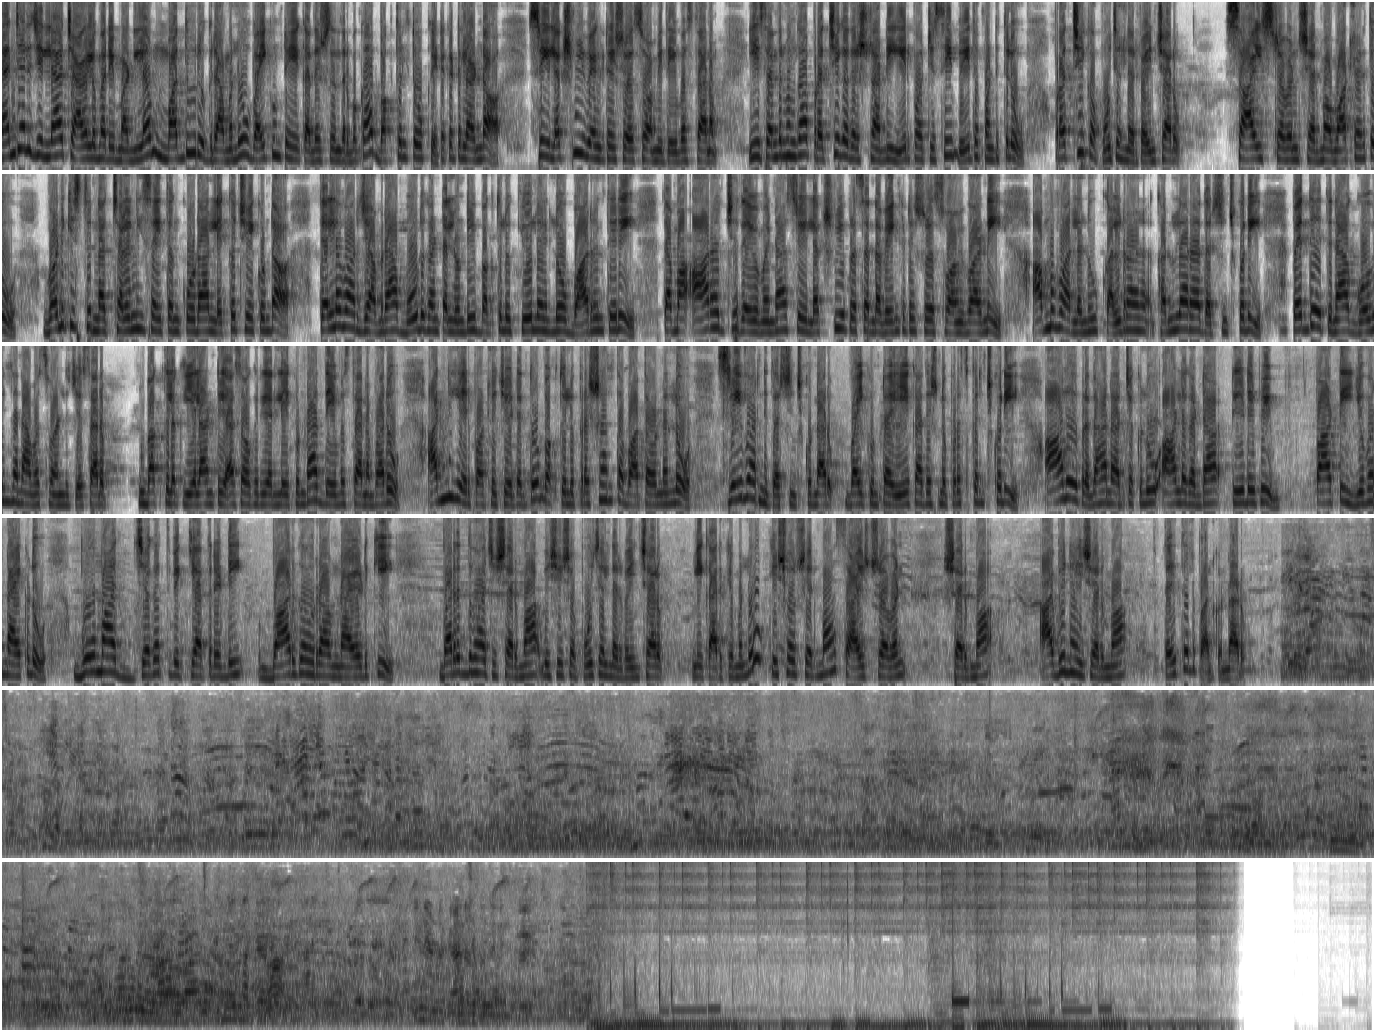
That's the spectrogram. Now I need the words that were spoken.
నంద్యాల జిల్లా చాగలమరి మండలం మద్దూరు గ్రామంలో వైకుంఠ ఏకాదశి సందర్భంగా భక్తులతో కిటకిటలాడిన శ్రీ లక్ష్మీ వెంకటేశ్వర స్వామి దేవస్థానం. ఈ సందర్భంగా ప్రత్యేక దర్శనాన్ని ఏర్పాటు చేసి వేద పండితులు ప్రత్యేక పూజలు నిర్వహించారు. సాయి శ్రవణ్ శర్మ మాట్లాడుతూ వణికిస్తున్న చలని సైతం కూడా లెక్క చేయకుండా తెల్లవారుజామున మూడు గంటల నుండి భక్తులు క్యూ లైన్లో బారులు తీరి తమ ఆరాధ్య దైవమైన శ్రీ లక్ష్మీ ప్రసన్న వెంకటేశ్వర స్వామి వారిని అమ్మవార్లను కనులారా దర్శించుకుని పెద్ద ఎత్తున గోవిందనామస్మరణలు చేశారు. భక్తులకు ఎలాంటి అసౌకర్యం లేకుండా దేవస్థానం వారు అన్ని ఏర్పాట్లు చేయడంతో భక్తులు ప్రశాంత వాతావరణంలో శ్రీవారిని దర్శించుకున్నారు. వైకుంఠ ఏకాదశిని పురస్కరించుకుని ఆలయ ప్రధాన అర్చకులు ఆళ్ళగడ్డ టీడీపీ పార్టీ యువ నాయకుడు భూమా జగత్ విఖ్యాత్ రెడ్డి భార్గవరావు నాయుడికి భరద్వాజ శర్మ విశేష పూజలు నిర్వహించారు. ఈ కార్యక్రమంలో కిషోర్ శర్మ సాయి శ్రవణ్ శర్మ అభినయ్ శర్మ తదితరులు పాల్గొన్నారు. ಇನ್ನೇನು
